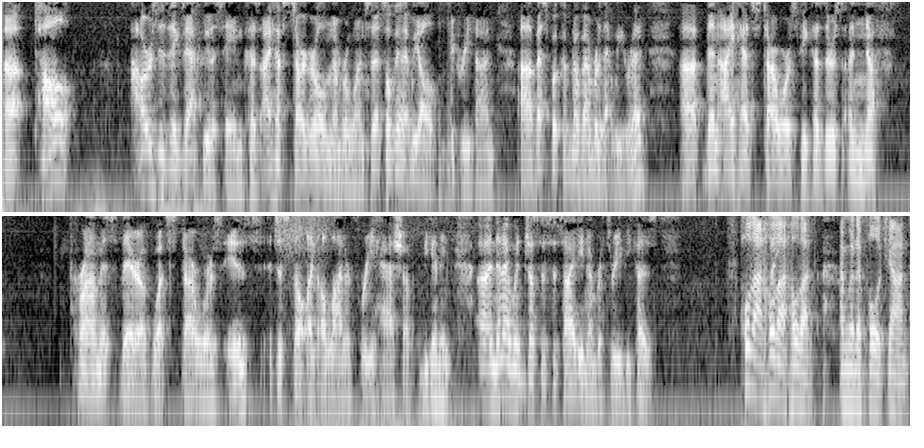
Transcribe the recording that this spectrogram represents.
Uh, Paul, ours is exactly the same because I have Stargirl number one, so that's something that we all Mm-hmm. agreed on. Uh, best book of November that we read. Uh, then I had Star Wars because there's enough promise there of what Star Wars is. It just felt like a lot of rehash up the beginning. Uh, and then I went Justice Society number three because Hold on, hold on, hold on. I'm going to pull a John.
